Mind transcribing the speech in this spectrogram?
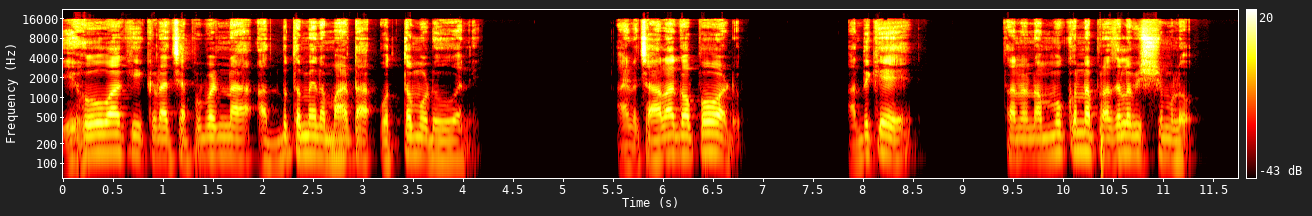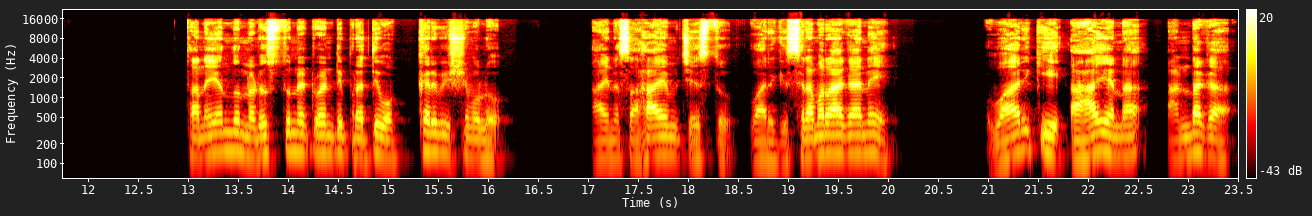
ఎహోవాకి ఇక్కడ చెప్పబడిన అద్భుతమైన మాట ఉత్తముడు అని. ఆయన చాలా గొప్పవాడు. అందుకే తను నమ్ముకున్న ప్రజల విషయంలో తనయందు నడుస్తున్నటువంటి ప్రతి ఒక్కరి విషయంలో ఆయన సహాయం చేస్తూ వారికి శ్రమ రాగానే వారికి ఆయన అండగా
